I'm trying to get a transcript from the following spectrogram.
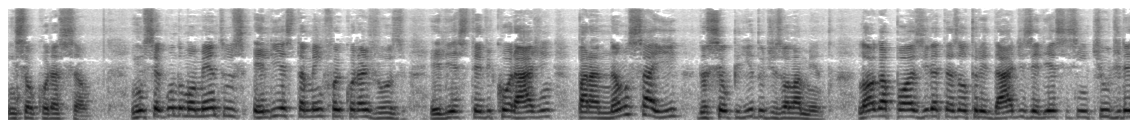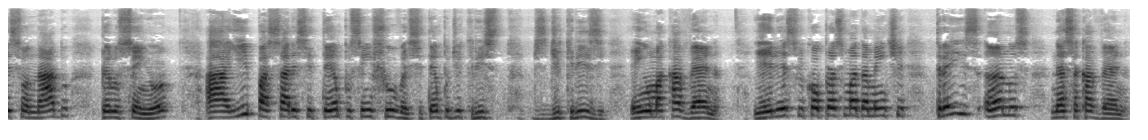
em seu coração. Em segundo momento, Elias também foi corajoso. Elias teve coragem para não sair do seu período de isolamento. Logo após ir até as autoridades, Elias se sentiu direcionado pelo Senhor a ir passar esse tempo sem chuva, esse tempo de crise, em uma caverna. E Elias ficou aproximadamente três anos nessa caverna.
